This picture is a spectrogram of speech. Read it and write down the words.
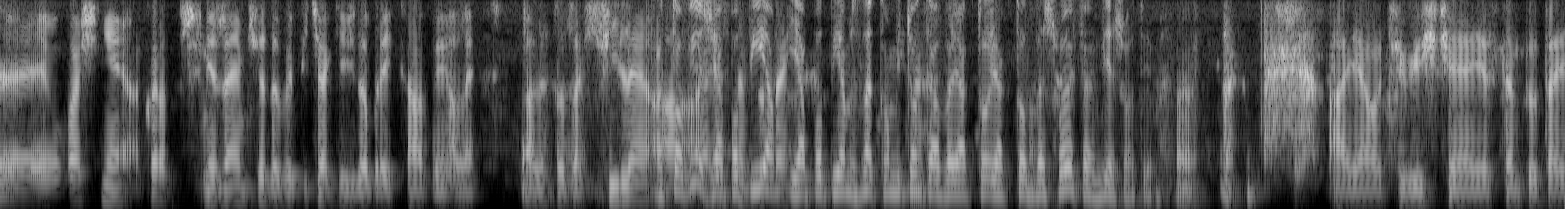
E, właśnie akurat przymierzałem się do wypicia jakiejś dobrej kawy, ale, ale to za chwilę. A, a to wiesz, a ja, popijam, tutaj... ja popijam znakomitą kawę, jak to, jak to weszło FM, wiesz o tym. A ja oczywiście jestem tutaj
